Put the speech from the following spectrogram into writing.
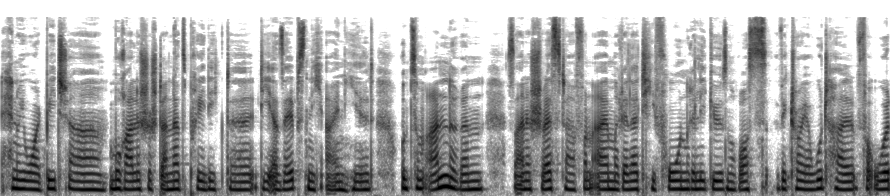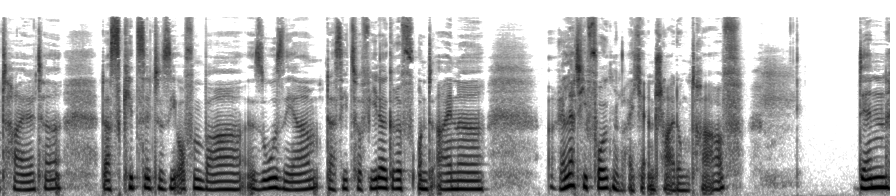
Henry Ward Beecher moralische Standards predigte, die er selbst nicht einhielt, und zum anderen seine Schwester von einem relativ hohen religiösen Ross, Victoria Woodhull, verurteilte. Das kitzelte sie offenbar so sehr, dass sie zur Feder griff und eine relativ folgenreiche Entscheidung traf. Denn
